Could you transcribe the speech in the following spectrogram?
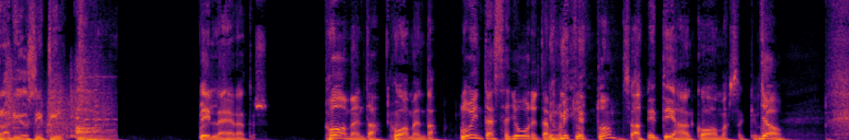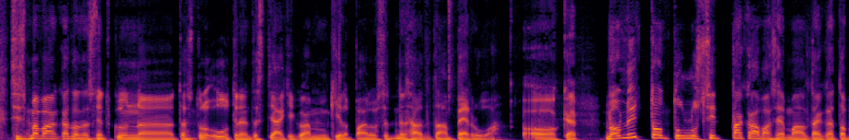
Radio Cityn aamu. Ville herätys. Huomenta. Huomenta. Luin tässä juuri tämmöistä juttua. Sä olit ihan koomassa kyllä. Joo. Siis mä vaan katson tässä nyt, kun äh, tässä on tullut uutinen tästä jääkiekko MM-kilpailusta, että ne saatetaan perua. Okei. Okay. No nyt on tullut sitten takavasemmalta ja kato,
